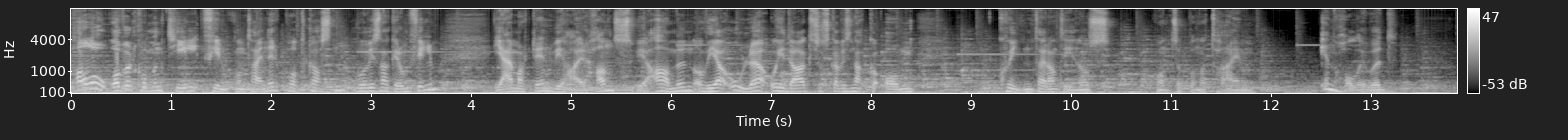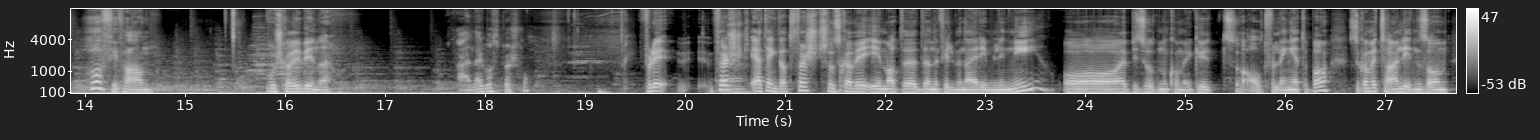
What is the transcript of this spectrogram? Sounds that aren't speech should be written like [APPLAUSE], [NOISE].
Hallo og velkommen til Filmcontainer, podkasten hvor vi snakker om film. Jeg er Martin, vi har Hans, vi har Amund og vi har Ole, og i dag så skal vi snakke om Quentin Tarantinos Once Upon a Time in Hollywood. Å, fy faen. Hvor skal vi begynne? Nei, det er et godt spørsmål. Fordi først, Jeg tenkte at først så skal vi, i og med at denne filmen er rimelig ny, og episoden kommer ikke ut så altfor lenge etterpå, så kan vi ta en liten sånn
